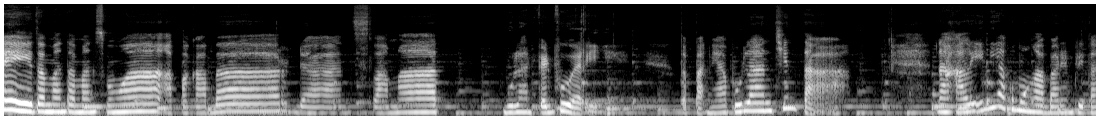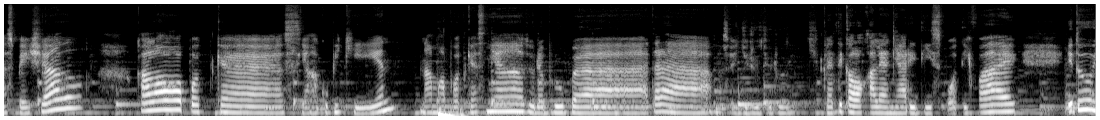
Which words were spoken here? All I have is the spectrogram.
Hey teman-teman semua, apa kabar? Dan selamat bulan Februari, tepatnya bulan cinta. Nah, kali ini aku mau ngabarin berita spesial. Kalau podcast yang aku bikin, nama podcastnya sudah berubah. Tada, maksudnya judul-judul. Nanti kalau kalian nyari di Spotify, itu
